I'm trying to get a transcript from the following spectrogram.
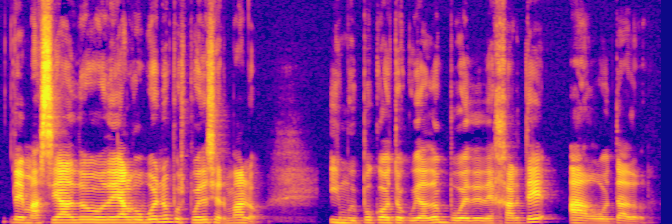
Demasiado de algo bueno, pues puede ser malo. Y muy poco autocuidado puede dejarte agotado.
